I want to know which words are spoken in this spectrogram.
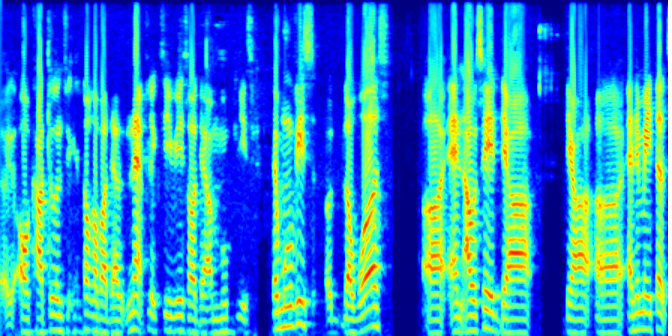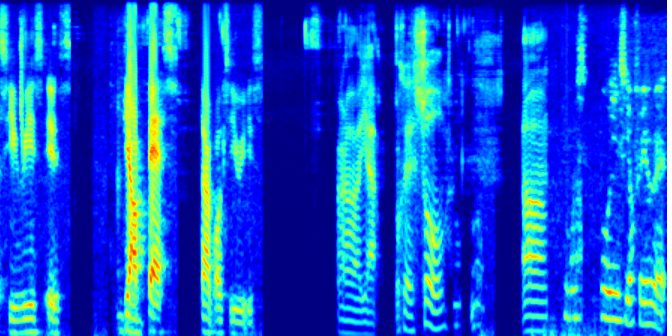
uh, or cartoons. You can talk about their Netflix series or their movies. The movies, uh, the worst. Uh, and I would say their their uh animated series is their best type of series. uh, yeah. Okay, so, um, Who's, who is your favorite?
